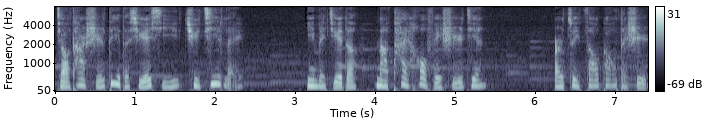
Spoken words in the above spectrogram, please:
脚踏实地的学习去积累。因为觉得那太耗费时间，而最糟糕的是，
